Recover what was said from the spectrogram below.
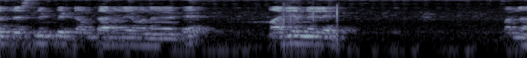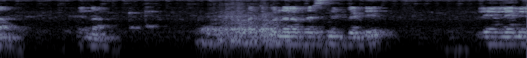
ఈరోజు ప్రెస్ మీట్ పెట్టడం కారణం ఏమన్నా అంటే మాజీ ఎమ్మెల్యే మొన్న నిన్న పత్తికొండలో ప్రెస్ మీట్ పెట్టి లేని లేని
